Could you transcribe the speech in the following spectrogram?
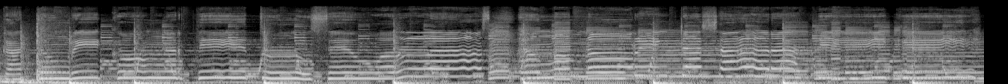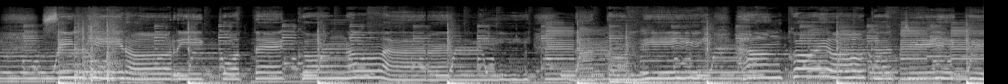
Kadung riko ngerti tulus sewelas. Hangono ring dasar hati iki Sing kira riko teko ngelarani. Natoni hang koyo kediki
